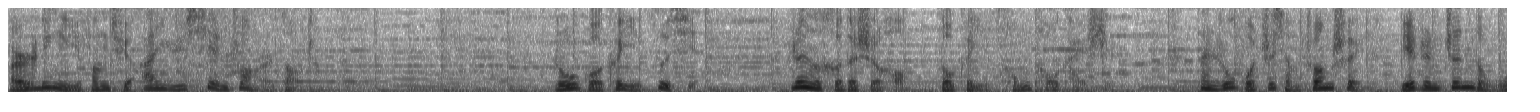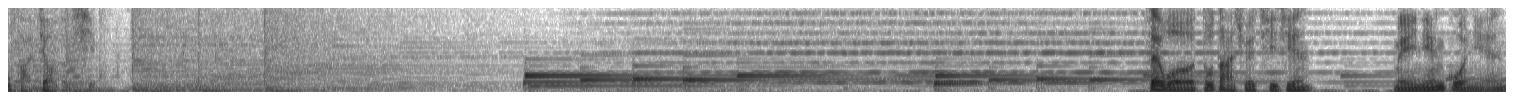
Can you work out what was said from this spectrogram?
而另一方却安于现状而造成的。如果可以自省，任何的时候都可以从头开始；但如果只想装睡，别人真的无法叫得醒。在我读大学期间，每年过年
